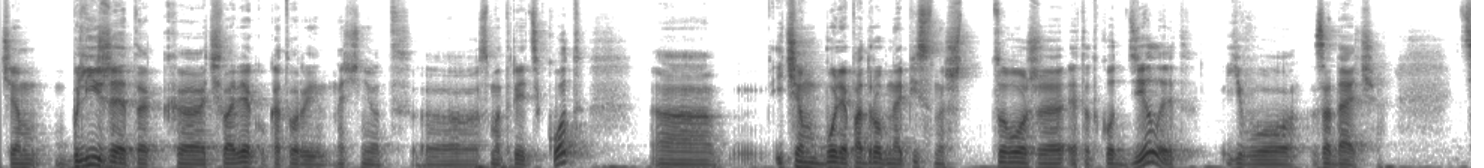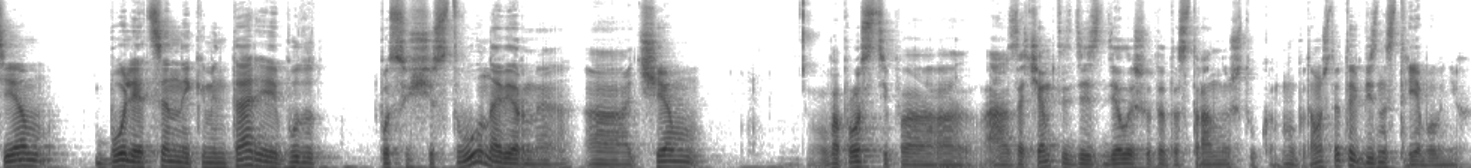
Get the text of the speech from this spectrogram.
чем ближе это к человеку, который начнет э, смотреть код, э, и чем более подробно описано, что же этот код делает, его задача, тем более ценные комментарии будут по существу, наверное, э, чем вопрос типа, а, а зачем ты здесь делаешь вот эту странную штуку? Ну, потому что это в бизнес-требованиях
